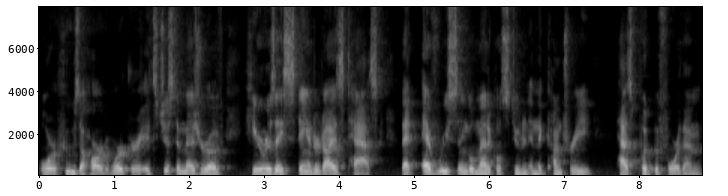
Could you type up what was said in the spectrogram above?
or who's a hard worker. It's just a measure of here is a standardized task that every single medical student in the country has put before them.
